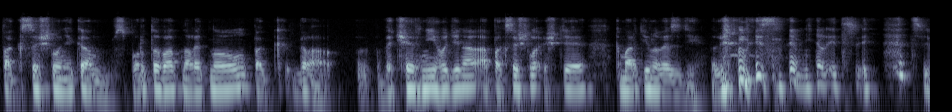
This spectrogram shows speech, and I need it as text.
pak se šlo někam sportovat na letnou, pak byla večerní hodina a pak se šlo ještě k Martinu Vezdi. Takže my jsme měli tři, tři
